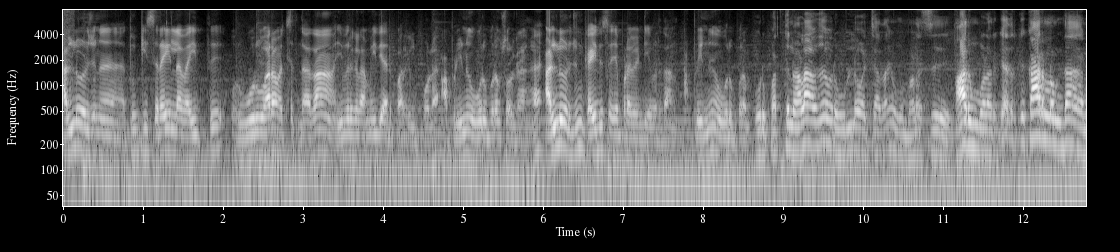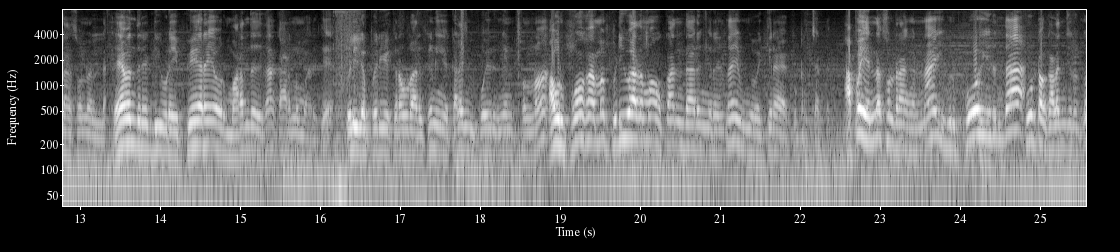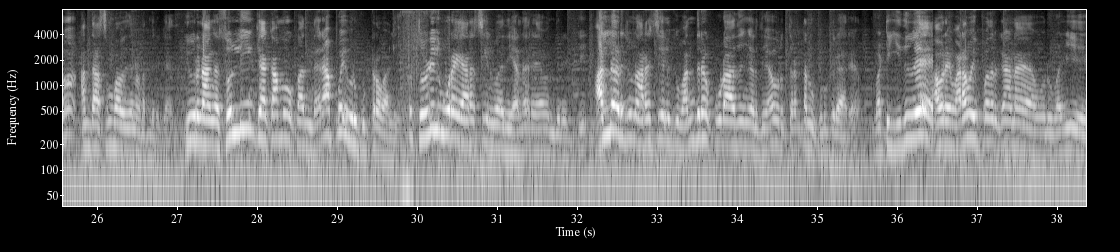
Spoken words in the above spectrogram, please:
அல்லு அர்ஜுனை தூக்கி சிறையில் வைத்து ஒரு ஒரு வாரம் வச்சிருந்தா தான் இவர்கள் அமைதியாக இருப்பார்கள் போல அப்படின்னு ஒரு புறம் சொல்கிறாங்க அல்லு அர்ஜுன் கைது செய்யப்பட வேண்டியவர் தான் அப்படின்னு ஒரு புறம். ஒரு பத்து நாளாவது அவர் உள்ள வச்சாதான் இவங்க மனசு ஆறும் போல இருக்கு. அதற்கு காரணம் தான் நான் சொன்னேன்ல. ரேவந்த் ரெட்டியுடைய பேரை அவர் மறந்தது தான் காரணமாக இருக்கு. வெளியில் பெரிய க்ரௌடாக இருக்கு. நீங்கள் கிளம்பி போயிருங்கன்னு சொன்னோம் அவர் போகாமல் பிடிவாதமாக உட்கார்ந்தாருங்கிறது தான் இவங்க வைக்கிற குற்றச்சாட்டு. அப்போ என்ன சொல்கிறாங்கன்னா இவர் போயிருந்தா கூட்டம் கலைஞ்சிருக்கும். அந்த அசம்பாவிதம் நடந்திருக்காது. இவர் நாங்கள் சொல்லியும் கேட்காம உட்கார்ந்தாரு. அப்போ இவர் குற்றவாளி. தொழில்முறை அரசியல்வாதியான ரேவந்த் ரெட்டி அல்லு அர்ஜுன் அரசியலுக்கு வந்துடக்கூடாதுங்கிறதுக்காக ஒரு திரட்டன் கொடுக்குறாரு. பட் இதுவே அவரை வர வைப்பதற்கான ஒரு வழியை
